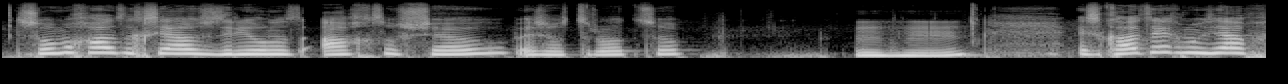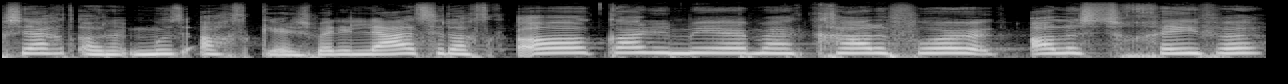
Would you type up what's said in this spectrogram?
Sommige had ik zelfs 308 of zo. Best wel trots op. Mhm. Dus ik had tegen mezelf gezegd, oh, ik moet acht keer. Dus bij die laatste dacht ik, oh, ik kan niet meer, maar ik ga ervoor. Alles gegeven.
